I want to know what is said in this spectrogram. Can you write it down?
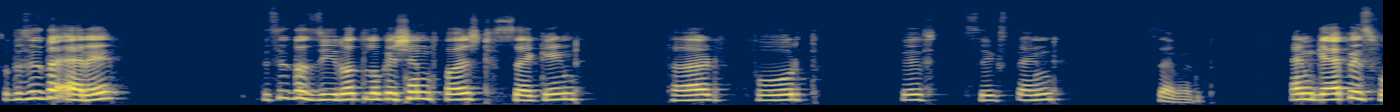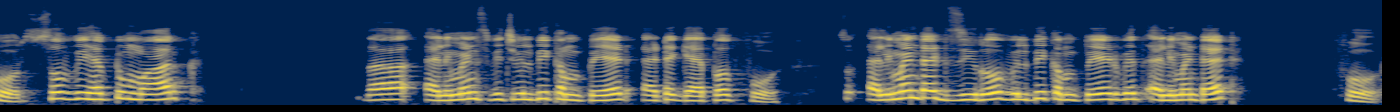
So this is the array. This is the zeroth location, first, second, third, fourth, fifth, sixth and seventh. And gap is 4. So we have to mark the elements which will be compared at a gap of 4. So element at 0 will be compared with element at 4.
